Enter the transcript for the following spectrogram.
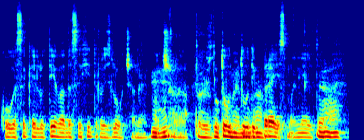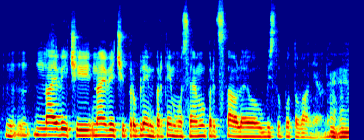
koga se kaj loteva, da se hitro izloča. Mhm. Pač, ja, to je zelo tudi, tudi ja. prej smo imeli to. Ja. Največji, največji problem pri tem vsemu predstavljajo v bistvu potovanja. Uh mhm. -huh.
